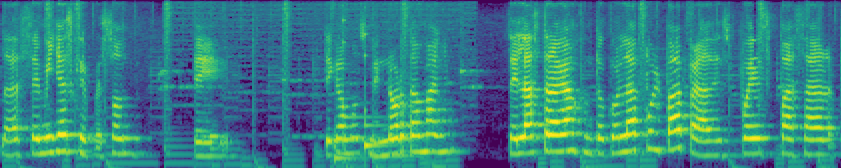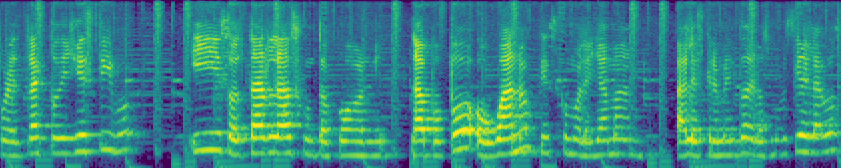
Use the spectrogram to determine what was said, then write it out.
las semillas que pues son de, digamos, menor tamaño, se las tragan junto con la pulpa para después pasar por el tracto digestivo y soltarlas junto con la popó o guano, que es como le llaman al excremento de los murciélagos,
